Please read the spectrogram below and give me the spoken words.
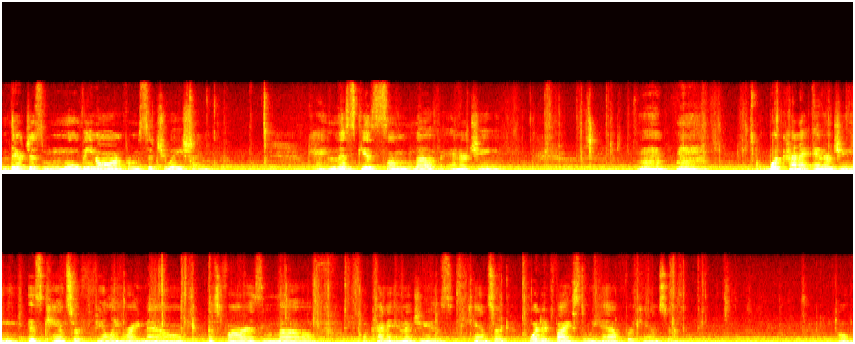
They're just moving on from a situation. Okay, let's get some love energy. what kind of energy is Cancer feeling right now as far as love? What kind of energy is Cancer? What advice do we have for Cancer? Oh,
